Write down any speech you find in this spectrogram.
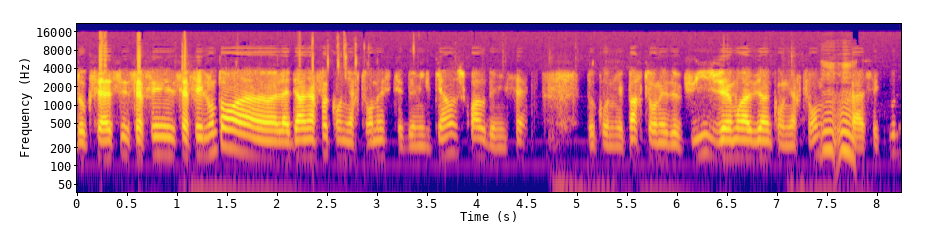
donc ça, ça fait ça fait longtemps. Hein. La dernière fois qu'on y est retourné, c'était 2015 je crois ou 2007. Donc on n'y est pas retourné depuis. J'aimerais bien qu'on y retourne, mm, mm. c'est assez cool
